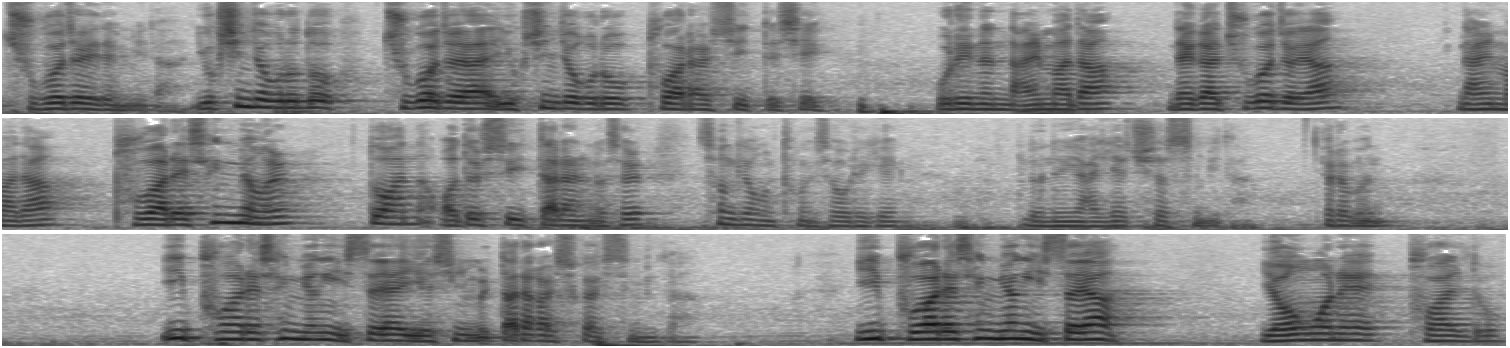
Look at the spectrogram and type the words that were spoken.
죽어져야 됩니다. 육신적으로도 죽어져야 육신적으로 부활할 수 있듯이 우리는 날마다 내가 죽어져야 날마다 부활의 생명을 또한 얻을 수 있다는 것을 성경을 통해서 우리에게 누누이 알려주셨습니다. 여러분, 이 부활의 생명이 있어야 예수님을 따라갈 수가 있습니다. 이 부활의 생명이 있어야 영원의 부활도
